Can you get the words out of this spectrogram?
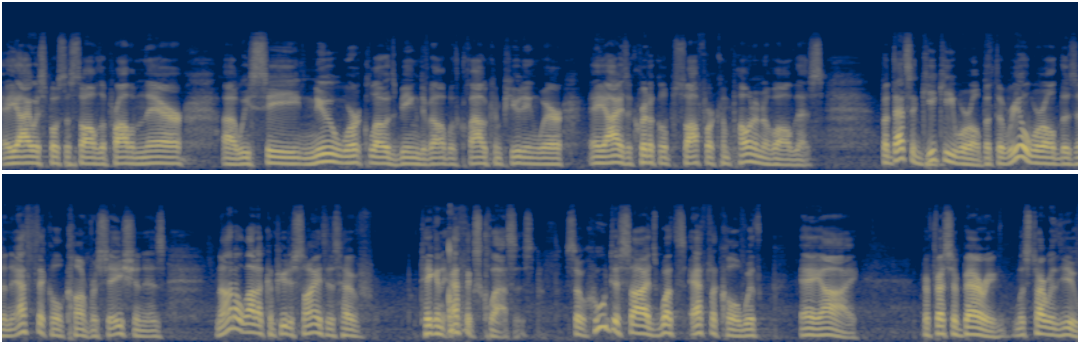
AI was supposed to solve the problem there. Uh, we see new workloads being developed with cloud computing where AI is a critical software component of all this. But that's a geeky world, but the real world, there's an ethical conversation is not a lot of computer scientists have taken ethics classes. So who decides what's ethical with AI? Professor Barry, let's start with you.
